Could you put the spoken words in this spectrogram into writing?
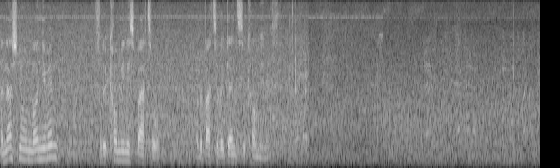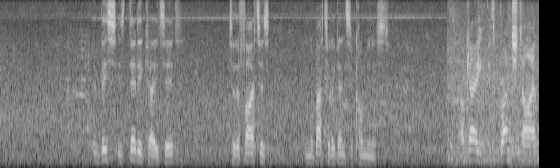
A national monument for the communist battle, or the battle against the communists. This is dedicated to the fighters in the battle against the communists. Okay, it's brunch time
